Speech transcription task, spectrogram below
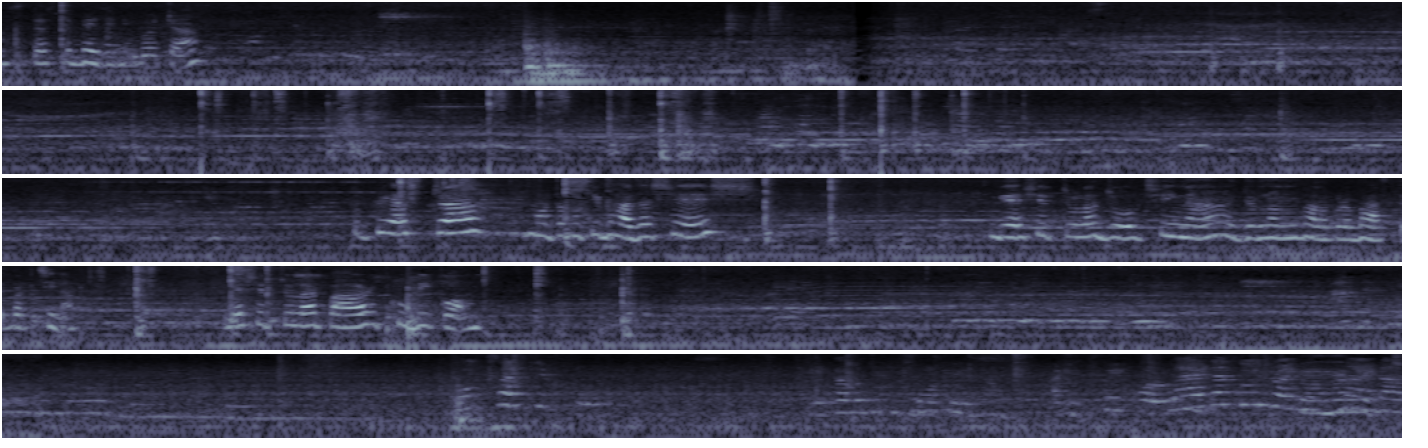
আস্তে আস্তে ভেজে নিব এটা। ভাজা শেষ। গ্যাসের চুলা জ্বলছেই না এই জন্য আমি ভালো করে ভাজতে পারছি না। গ্যাসের চুলার পাওয়ার খুবই কম।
